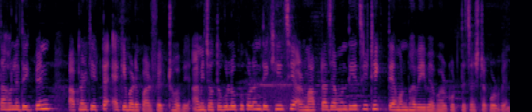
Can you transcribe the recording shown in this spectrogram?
তাহলে দেখবেন আপনার কেকটা একেবারে পারফেক্ট হবে। আমি যতগুলো উপকরণ দেখিয়েছি আর মাপটা যেমন দিয়েছি, ঠিক তেমনভাবেই ব্যবহার করতে চেষ্টা করবেন।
